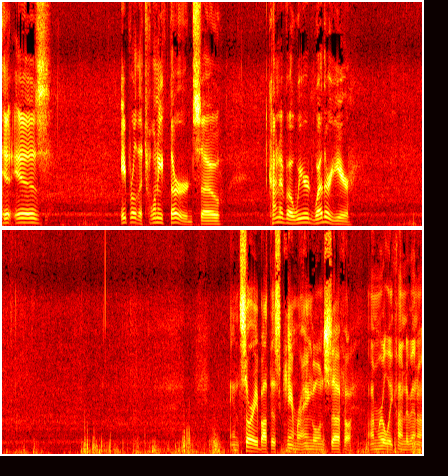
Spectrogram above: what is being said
it is April the 23rd, so kind of a weird weather year. And sorry about this camera angle and stuff. Uh, I'm really kind of in a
